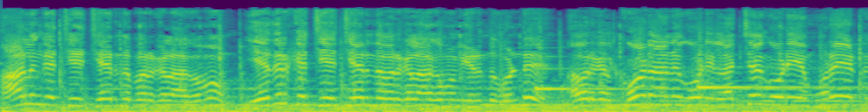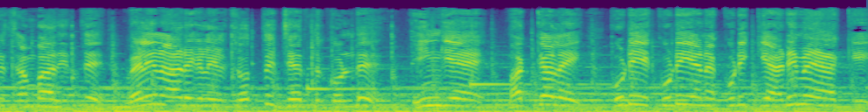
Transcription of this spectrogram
ஆளுங்கட்சியை சேர்ந்தவர்களாகவும் எதிர்கட்சியை சேர்ந்தவர்களாகவும் இருந்து கொண்டு அவர்கள் கோடானு கோடி லட்சம் கோடியை முறையற்று சம்பாதித்து வெளிநாடுகளில் சொத்து சேர்த்துக் கொண்டு இங்கே மக்களை குடி குடி என குடிக்கு அடிமையாக்கி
